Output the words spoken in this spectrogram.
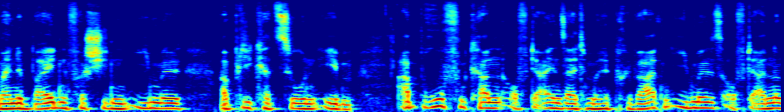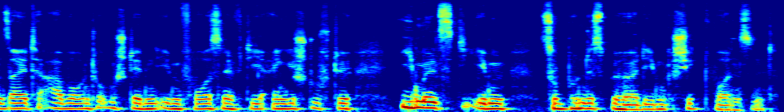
meine beiden verschiedenen E-Mail-Applikationen eben abrufen kann. Auf der einen Seite meine privaten E-Mails, auf der anderen Seite aber unter Umständen eben VSNF die eingestufte E-Mails, die eben zur Bundesbehörde eben geschickt worden sind.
